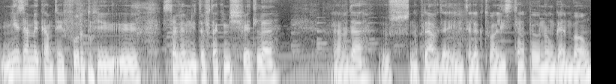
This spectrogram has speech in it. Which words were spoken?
Nie zamykam tej furtki. y, Stawia mnie to w takim świetle, prawda? Już naprawdę intelektualista pełną gębą.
